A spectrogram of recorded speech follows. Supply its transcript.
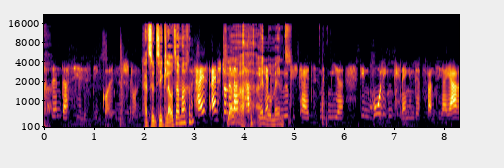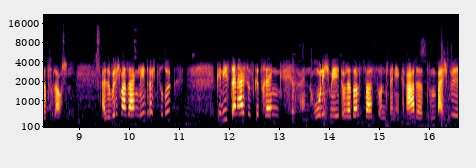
gemacht, denn das hier ist die goldene Stunde. Kannst du einen Tick lauter machen? Das heißt, eine Stunde Klar, lang habt ihr jetzt Moment. die Möglichkeit, mit mir den wohligen Klängen der 20er Jahre zu lauschen. Also würde ich mal sagen, lehnt euch zurück, genießt ein heißes Getränk, ein Honigmet oder sonst was und wenn ihr gerade zum Beispiel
